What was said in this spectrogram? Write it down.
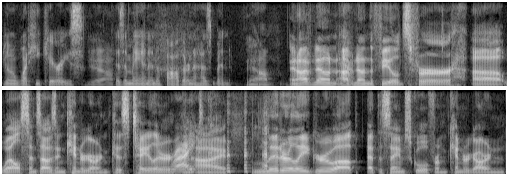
you know what he carries yeah. as a man and a father and a husband. Yeah, and I've known yeah. I've known the Fields for uh, well since I was in kindergarten because Taylor right? and I literally grew up at the same school from kindergarten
